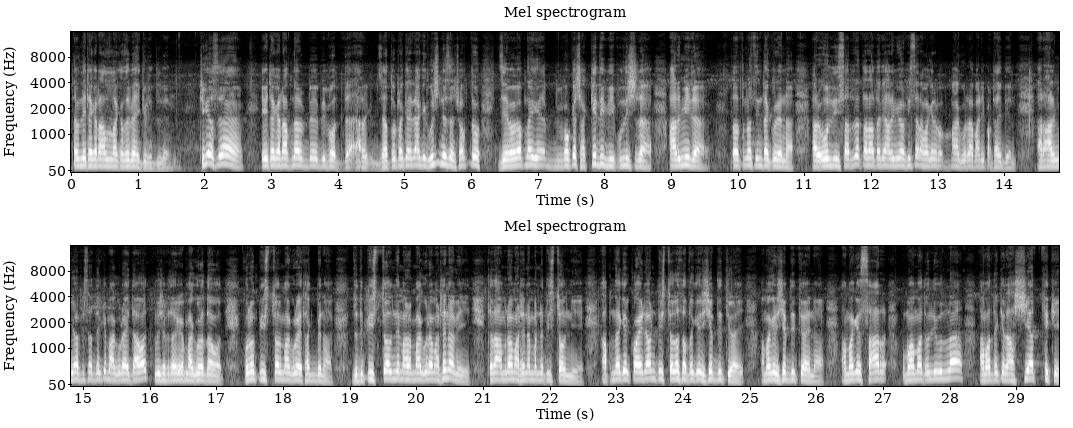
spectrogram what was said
তাহলে এই টাকাটা আল্লাহর কাছে ব্যয় করে দিলেন। ঠিক আছে হ্যাঁ? এই টাকাটা আপনার বিপদ। আর যত টাকা আগে ঘুষ নিয়েছেন, সব তো যেভাবে আপনাকে বিপক্ষে সাক্ষী দিবি, পুলিশরা, আর্মিরা তা তোমরা চিন্তা করে না। আর ওলি স্যাররা তাড়াতাড়ি আর্মি অফিসার আমাকে মাগুরা বাড়ি পাঠাই দেন। আর আর্মি অফিসারদেরকে মাগুরায় দাওয়াত, পুলিশ অফিসারকে মাগুরা দাওয়াত। কোনো পিস্তল মাগুরায় থাকবে না। যদি পিস্তল নিয়ে মাগুরা মাঠে নামি, তাহলে আমরা মাঠে নামবার না পিস্তল নিয়ে। আপনাকে কয় রাউন্ড পিস্তল আছে, আপনাকে হিসেব দিতে হয়। আমাকে হিসেব দিতে হয় না। আমাকে স্যার মোহাম্মদ অলিউল্লাহ আমাদেরকে রাশিয়ার থেকে,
